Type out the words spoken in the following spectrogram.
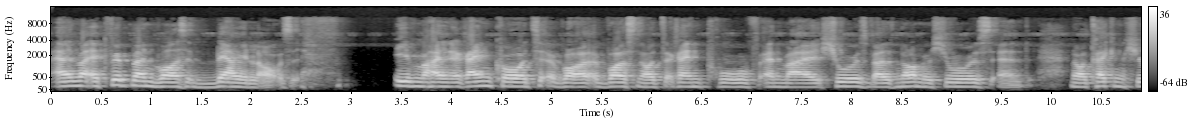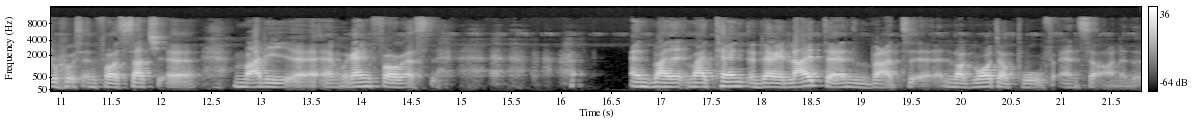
and my equipment was very lousy. Even my raincoat was not rainproof, and my shoes were normal shoes, and no trekking shoes and for such a muddy uh, um, rainforest. And my, my tent, a very light tent, but uh, not waterproof and so on. And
